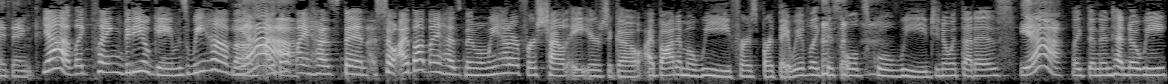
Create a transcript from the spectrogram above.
i think Yeah, like playing video games. We have. Um, I bought my husband. So I bought my husband when we had our first child eight years ago. I bought him a Wii for his birthday. We have like this old school Wii. Do you know what that is? yeah like the Nintendo Wii,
